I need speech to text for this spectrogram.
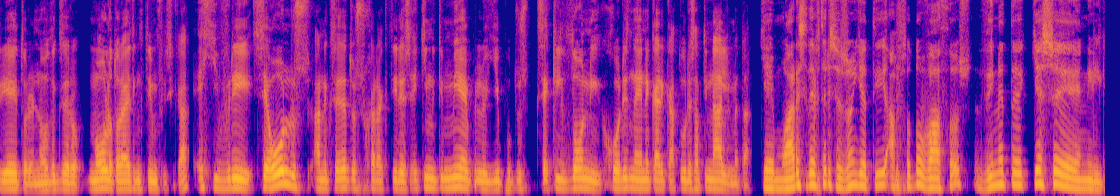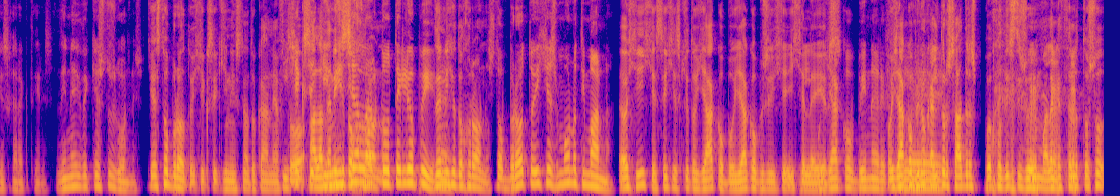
creator εννοώ, δεν ξέρω, με όλο το writing team φυσικά, έχει βρει σε όλους ανεξαιρέτω του χαρακτήρες εκείνη τη μία επιλογή που τους ξεκλειδώνει χωρίς να είναι καρικατούρες από την άλλη μετά. Και μου άρεσε η δεύτερη σεζόν γιατί αυτό το βάθος δίνεται και σε ενήλικες χαρακτήρες. Δίνεται και στους γονείς. Και στον πρώτο είχε ξεκινήσει να το κάνει αυτό, Είχε αλλά δεν είχε ξεκινήσει, το αλλά χρόνο. το τελειοποιεί. Δεν ναι. είχε το χρόνο. Στον πρώτο είχες μόνο τη μάνα. Ε, Όχι, είχες, είχες και το Γιάκομπ. Ο Γιάκομπ είχε, είχε layers. Ο Γιάκομπ είναι ρε Ο Γιάκομπ είναι ο φίλε, καλύτερος άντρας που έχω δει στη ζωή μου. Αλλά και θέλω τόσο.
